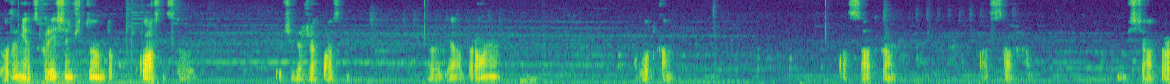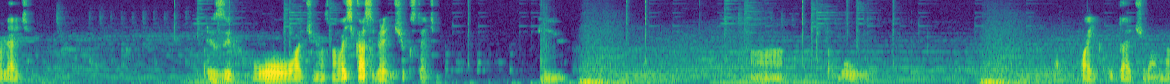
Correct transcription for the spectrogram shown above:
Тоже нет. Скорее всего что-то он так классно строит. Очень даже опасно. Для обороны лодка. Посадка. Посадка. Ну все отправляйте. Призыв о а чем нужно войска собирать еще кстати. Ой, удачи вам да?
